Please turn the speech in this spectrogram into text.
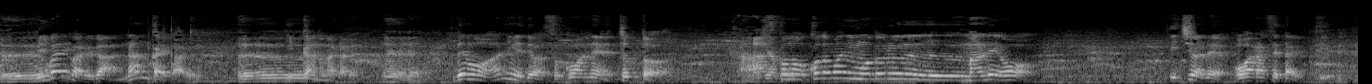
リバイバルが何回かあるの。ええ一巻の中で。え。でもアニメではそこはねちょっとあそこの子供に戻るまでを1話で終わらせたいっていう。ね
